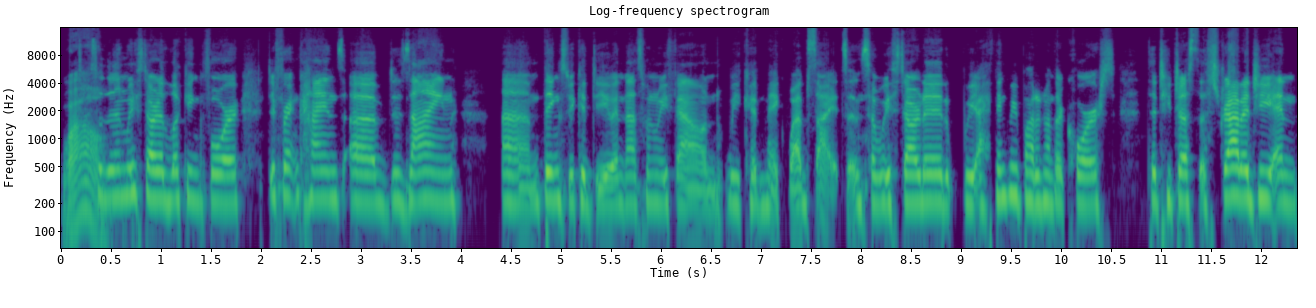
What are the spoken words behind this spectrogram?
Wow. So then we started looking for different kinds of design um, things we could do and that's when we found we could make websites. And so we started we i think we bought another course to teach us the strategy and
